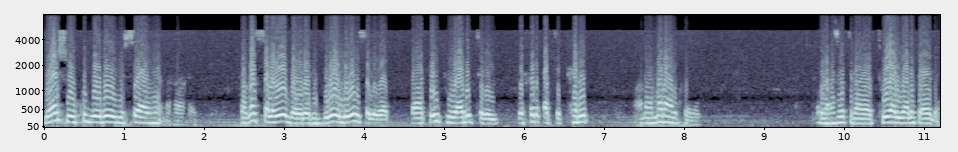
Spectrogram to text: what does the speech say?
ماشي يكون يريد الساعة هذا دقائق فغسل وجهه رجلين من سلوات فأتيت والدتني بخرقة الكرب. على مرة الخير وحسبت على توال ذلك هذا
